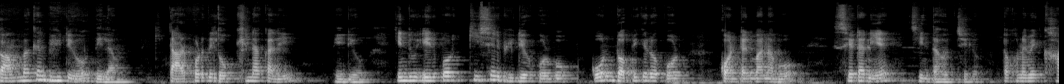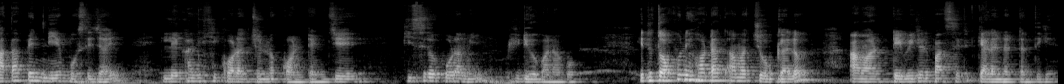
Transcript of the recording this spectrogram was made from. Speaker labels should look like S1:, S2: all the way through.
S1: কামব্যাকের video দিলাম। তারপর দিই দক্ষিণাকালী ভিডিও কিন্তু এরপর কিসের ভিডিও করব? কোন টপিকের ওপর কন্টেন্ট বানাবো? সেটা নিয়ে চিন্তা হচ্ছিল। তখন আমি খাতা পেন নিয়ে বসে যাই লেখালেখি করার জন্য কন্টেন্ট যে কিসের ওপর আমি ভিডিও বানাবো। কিন্তু তখনই হঠাৎ আমার চোখ গেল আমার টেবিলের পাশের ক্যালেন্ডারটার দিকে।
